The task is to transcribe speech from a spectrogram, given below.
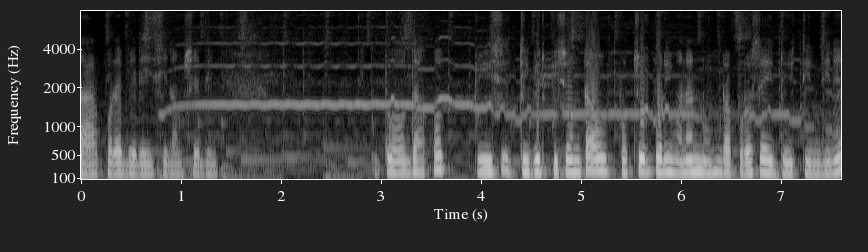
তারপরে বেরিয়েছিলাম সেদিন। তো দেখো টিভির পিছনটাও প্রচুর পরিমাণে নোংরা পড়েছে এই দুই, তিন দিনে।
